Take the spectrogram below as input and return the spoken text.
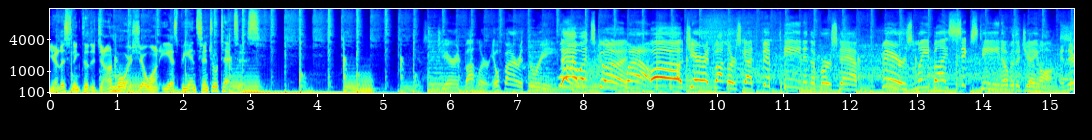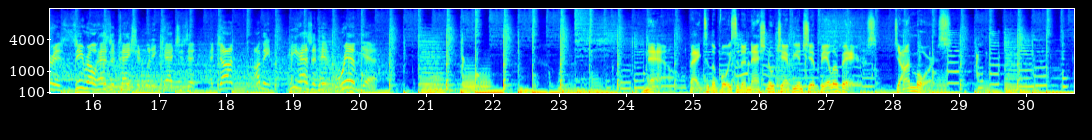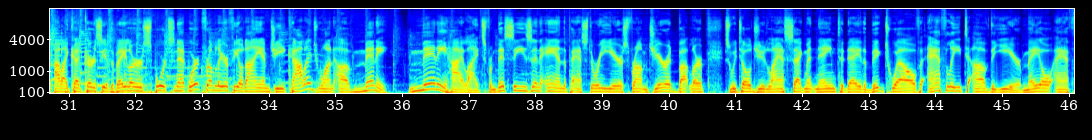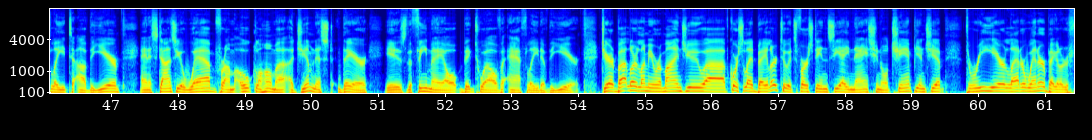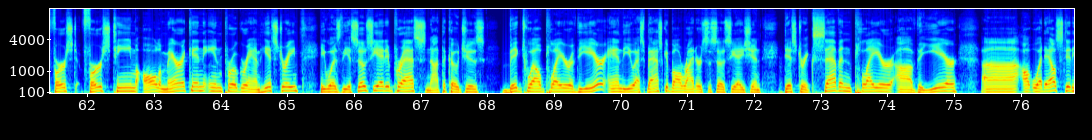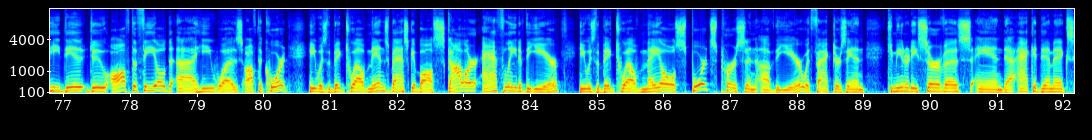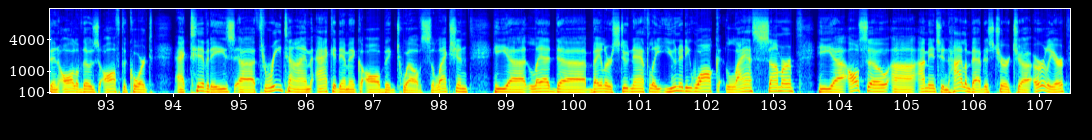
You're listening to The John Morris Show on ESPN Central Texas. Jared Butler. He'll fire a three. Whoa. That one's good. Wow. Oh, Jared Butler's got 15 in the first half. Bears lead by 16 over the Jayhawks. And there is zero hesitation when he catches it. And Don, I mean, he hasn't hit rim yet. Now, back to the voice of the national championship Baylor Bears, John Morris. Highlight cut courtesy of the Baylor Sports Network from Learfield IMG College, one of many many highlights from this season and the past three years from Jared Butler. As we told you last segment, named today the Big 12 Athlete of the Year, Male Athlete of the Year. Anastasia Webb from Oklahoma, a gymnast there, is the female Big 12 Athlete of the Year. Jared Butler, let me remind you, uh, of course, led Baylor to its first NCAA national championship. Three year letter winner, Baylor's first first team All American in program history. He was the Associated Press, not the coaches, Big 12 Player of the Year and the U.S. Basketball Writers Association District 7 Player of the Year. Uh, what else did he do, do off the field? Uh, he was off the court. He was the Big 12 Men's Basketball Scholar Athlete of the Year. He was the Big 12 Male Sports Person of the Year with factors in community service and uh, academics and all of those off the court activities. Uh, Three time academic All Big 12 selection. He uh, led uh, Baylor's student athlete Unity Walk last summer. He uh, also, uh, I mentioned Highland Baptist Church earlier.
